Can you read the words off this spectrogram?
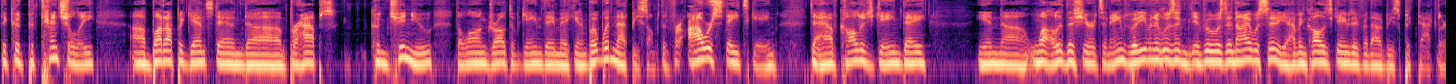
that could potentially uh, butt up against and uh, perhaps continue the long drought of game day making. But wouldn't that be something for our state's game to have college game day? In uh, well this year it's in Ames, but even if it was in if it was in Iowa City, having college game day for that would be spectacular.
